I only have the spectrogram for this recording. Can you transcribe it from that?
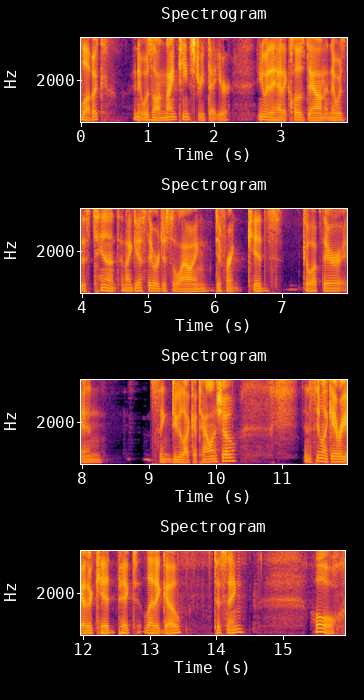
Lubbock, and it was on 19th Street that year. Anyway, they had it closed down, and there was this tent, and I guess they were just allowing different kids go up there and sing, do like a talent show. And it seemed like every other kid picked "Let It Go" to sing. Oh,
